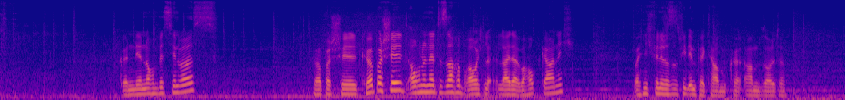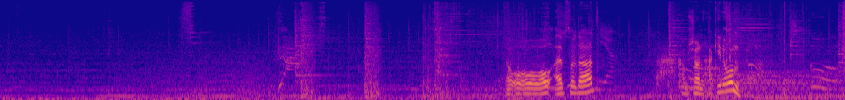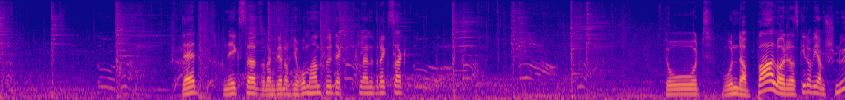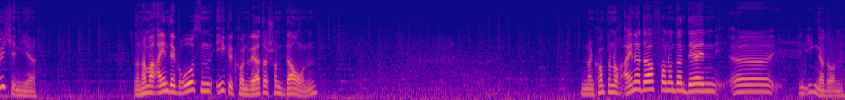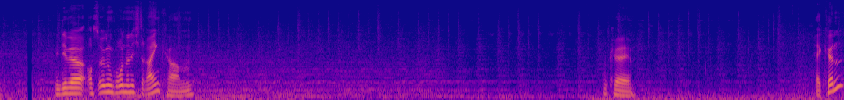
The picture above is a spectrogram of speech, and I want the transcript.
Gönnen dir noch ein bisschen was. Körperschild. Körperschild, auch eine nette Sache. Brauche ich le leider überhaupt gar nicht. Weil ich nicht finde, dass es viel Impact haben, haben sollte. Oh, oh, oh, oh, Alpsoldat. Komm schon, hack ihn um. Dead. Nächster, solange der noch hier rumhampelt, der kleine Drecksack. Tot. Wunderbar, Leute. Das geht doch wie am Schnürchen hier. Und dann haben wir einen der großen Ekelkonverter schon down. Und dann kommt nur noch einer davon und dann der in, äh, in Ignadon. In dem wir aus irgendeinem Grunde nicht reinkamen. Okay. Hacken?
